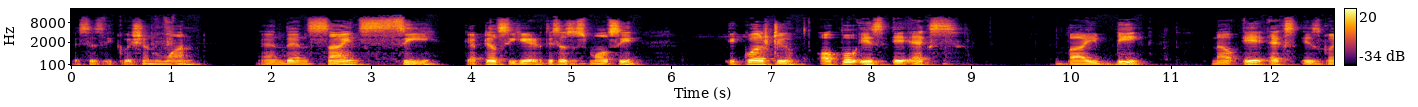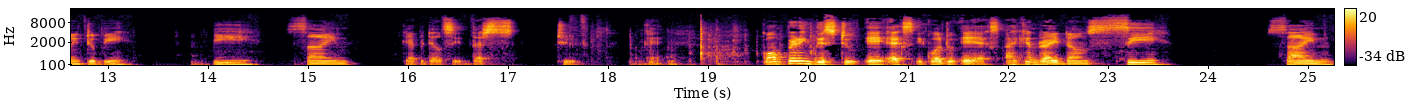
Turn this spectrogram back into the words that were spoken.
this is equation one, and then sine C, capital C here, this is a small c, equal to, oppo is AX by B. Now, AX is going to be B sine capital C, that's 2, okay comparing these two ax equal to ax I can write down c sine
